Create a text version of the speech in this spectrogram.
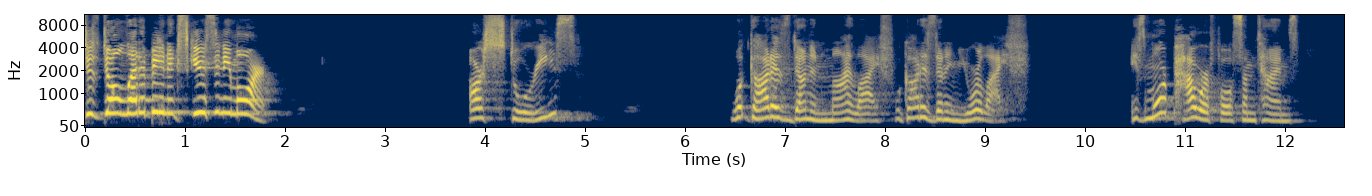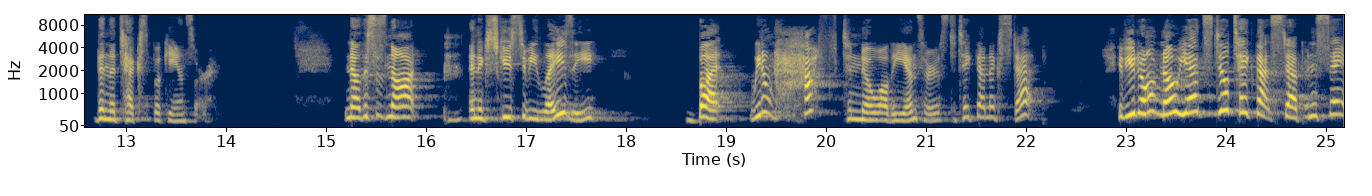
just don't let it be an excuse anymore our stories, what God has done in my life, what God has done in your life, is more powerful sometimes than the textbook answer. Now, this is not an excuse to be lazy, but we don't have to know all the answers to take that next step. If you don't know yet, still take that step and say,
